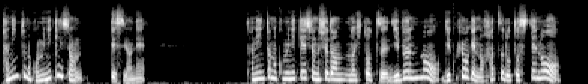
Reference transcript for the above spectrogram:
他人とのコミュニケーションですよね。他人とのコミュニケーションの手段の一つ、自分の自己表現の発露としての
